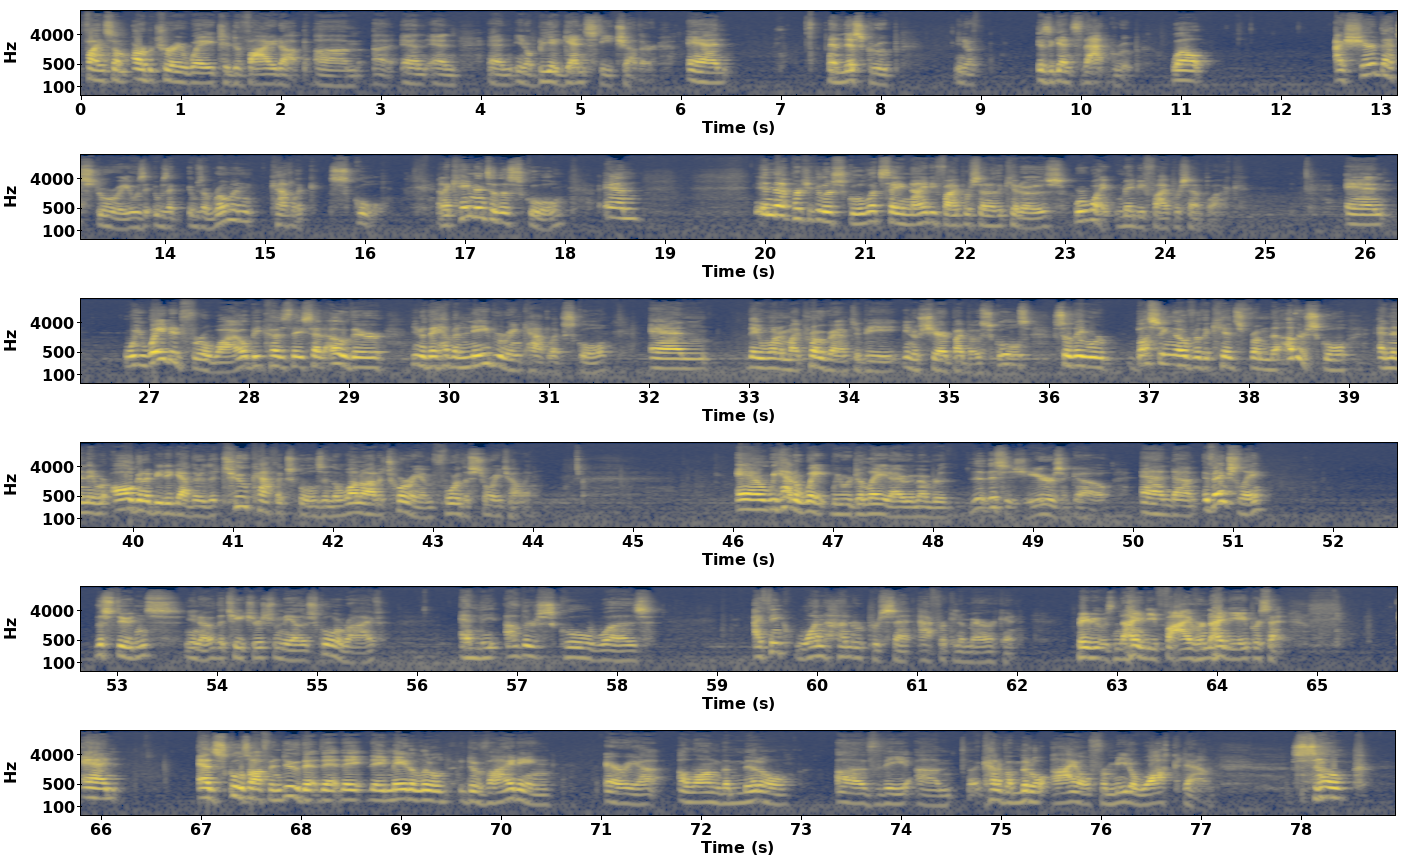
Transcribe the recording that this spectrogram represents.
find some arbitrary way to divide up um, uh, and and and you know be against each other. And and this group you know is against that group. Well i shared that story. It was it was a it was a roman catholic school. And I came into the school, and in that particular school, let's say 95% of the kiddos were white, maybe 5% black. And we waited for a while because they said, oh, they're, you know, they have a neighboring Catholic school and they wanted my program to be, you know, shared by both schools. So they were busing over the kids from the other school and then they were all going to be together, the two Catholic schools in the one auditorium for the storytelling. And we had to wait. We were delayed, I remember. This is years ago. And um, eventually, the students, you know, the teachers from the other school arrive and the other school was, I think, 100% African American. Maybe it was 95 or 98%. And as schools often do, they, they, they made a little dividing area along the middle of the um, kind of a middle aisle for me to walk down. So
